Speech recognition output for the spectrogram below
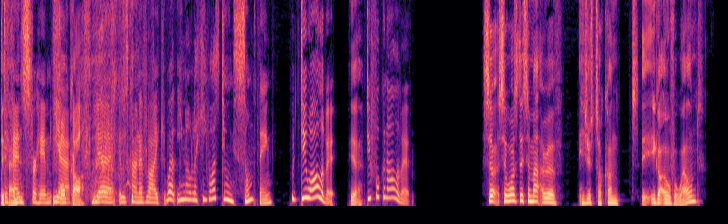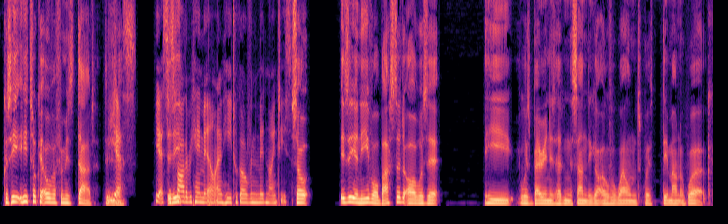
defense, for him. Yeah. Fuck off. Yeah. It was kind of like, well, you know, like he was doing something. Would do all of it. Yeah. Do fucking all of it. So, so was this a matter of he just took on? He got overwhelmed because he he took it over from his dad. Did you say? yes. Yes. Did his he- father became ill and he took over in the mid nineties. So, is he an evil bastard, or was it he was burying his head in the sand? He got overwhelmed with the amount of work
